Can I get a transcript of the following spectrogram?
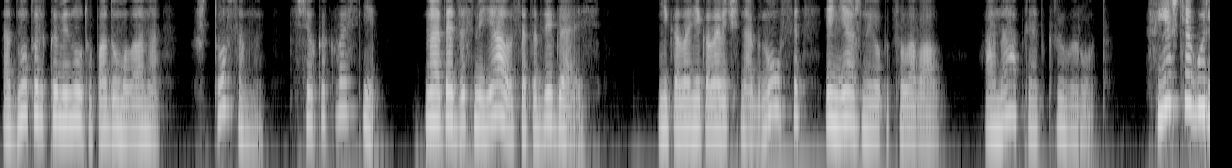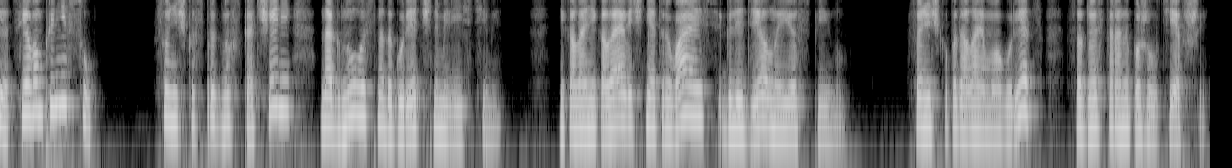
Одну только минуту подумала она. Что со мной? Все как во сне. Но опять засмеялась, отодвигаясь. Николай Николаевич нагнулся и нежно ее поцеловал. Она приоткрыла рот. Съешьте огурец, я вам принесу. Сонечка, спрыгнув с качелей, нагнулась над огуречными листьями. Николай Николаевич, не отрываясь, глядел на ее спину. Сонечка подала ему огурец, с одной стороны пожелтевший,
